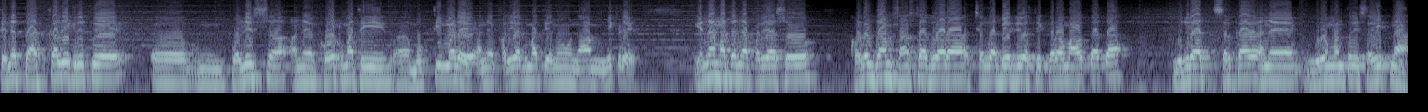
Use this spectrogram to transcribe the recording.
તેને તાત્કાલિક રીતે પોલીસ અને કોર્ટમાંથી મુક્તિ મળે અને ફરિયાદમાંથી એનું નામ નીકળે, એના માટેના પ્રયાસો ખોડલધામ સંસ્થા દ્વારા છેલ્લા બે દિવસથી કરવામાં આવતા હતા. ગુજરાત સરકાર અને ગૃહમંત્રી સહિતના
